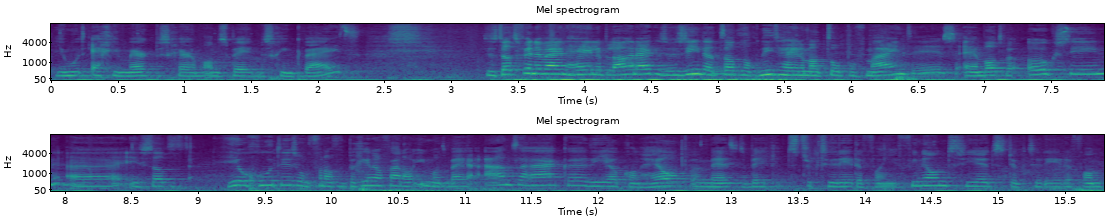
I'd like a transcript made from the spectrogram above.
je moet echt je merk beschermen, anders ben je het misschien kwijt. Dus dat vinden wij een hele belangrijke. Dus we zien dat dat nog niet helemaal top of mind is. En wat we ook zien, eh, is dat het heel goed is om vanaf het begin af aan al iemand bij je aan te haken die jou kan helpen met een beetje het structureren van je financiën, het structureren van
